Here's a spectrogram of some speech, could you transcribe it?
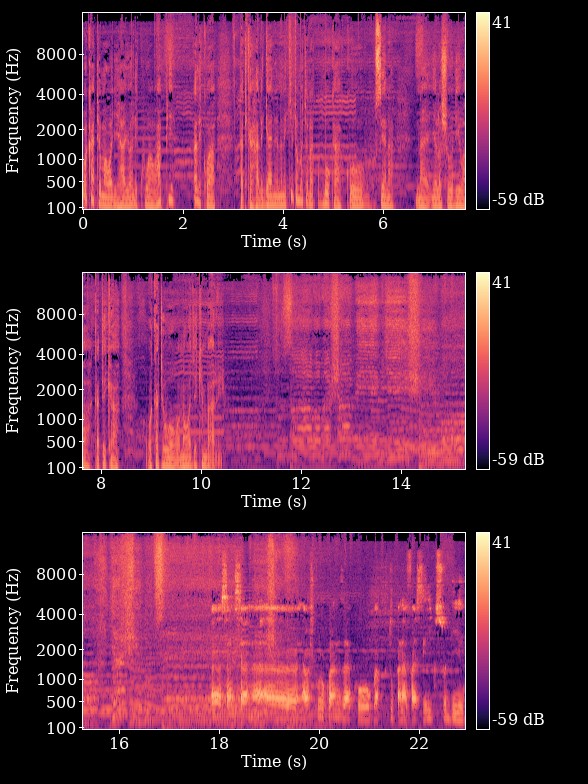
wakati wa mauaji hayo alikuwa wapi? Alikuwa katika hali gani, na ni kipi ambacho anakumbuka kuhusiana na yaliyoshuhudiwa katika wakati huo wa mauaji kimbari? Asante uh, sana. Uh, nawashukuru kwanza kwa kutupa nafasi hii kusudi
